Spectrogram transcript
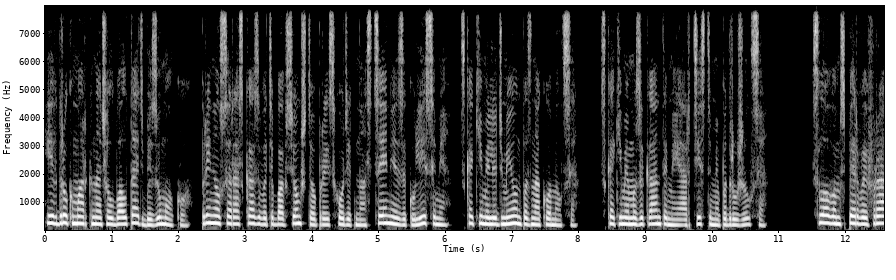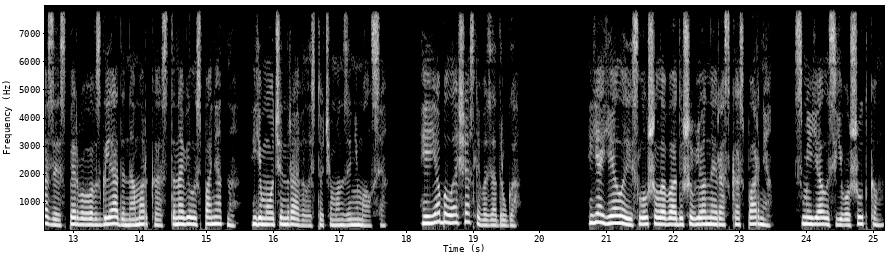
И вдруг Марк начал болтать без умолку, принялся рассказывать обо всем, что происходит на сцене, за кулисами, с какими людьми он познакомился, с какими музыкантами и артистами подружился. Словом, с первой фразы, с первого взгляда на Марка становилось понятно, ему очень нравилось то, чем он занимался. И я была счастлива за друга. Я ела и слушала воодушевленный рассказ парня, смеялась его шуткам,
